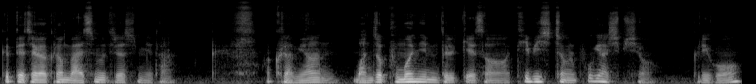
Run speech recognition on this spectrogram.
그때 제가 그런 말씀을 드렸습니다. 아, 그러면 먼저 부모님들께서 TV 시청을 포기하십시오. 그리고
